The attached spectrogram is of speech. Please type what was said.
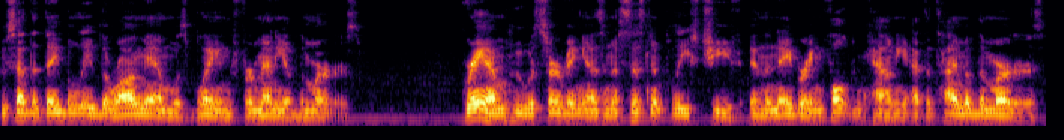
who said that they believed the wrong man was blamed for many of the murders. Graham, who was serving as an assistant police chief in the neighboring Fulton County at the time of the murders,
